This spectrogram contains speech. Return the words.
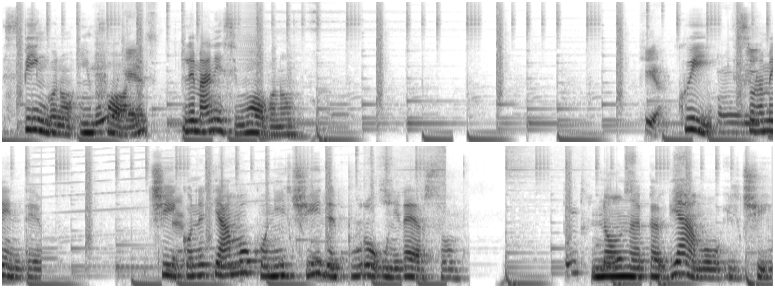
spingono in fuori, le mani si muovono. Qui solamente. Ci connettiamo con il C del puro universo. Non perdiamo il C.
